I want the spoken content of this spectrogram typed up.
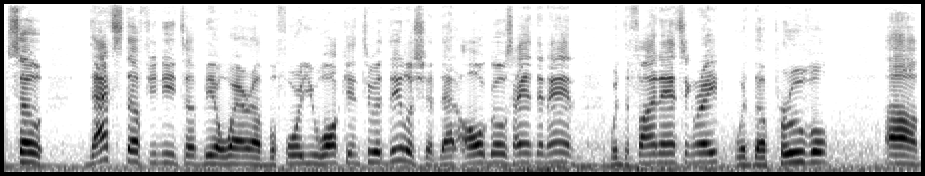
So that's stuff you need to be aware of before you walk into a dealership. That all goes hand in hand with the financing rate, with the approval. Um,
